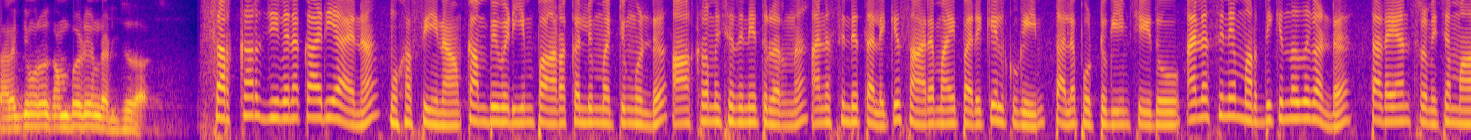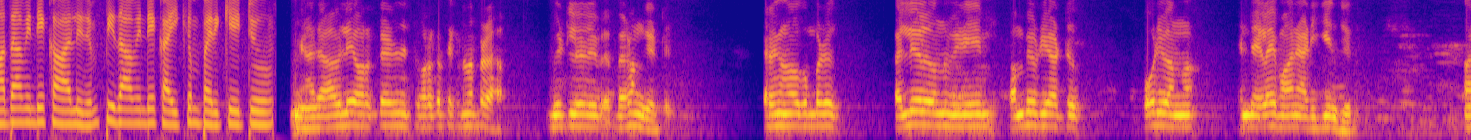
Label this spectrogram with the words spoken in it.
തലയ്ക്ക് മുറിവ് കമ്പടി കൊണ്ട് അടിച്ചതാണ് സർക്കാർ ജീവനക്കാരിയാണ് മുഹസീന. കമ്പിവടിയും പാറക്കല്ലും മറ്റും കൊണ്ട് ആക്രമിച്ചതിനെ തുടർന്ന് അനസിന്റെ തലയ്ക്ക് സാരമായി പരിക്കേൽക്കുകയും തല പൊട്ടുകയും ചെയ്തു. അനസിനെ മർദ്ദിക്കുന്നത് കണ്ട് തടയാൻ ശ്രമിച്ച മാതാവിന്റെ കാലിനും പിതാവിന്റെ കൈക്കും പരിക്കേറ്റു. ഞാൻ രാവിലെ ഉറക്കത്തിൽ കിടന്നപ്പോഴാണ് വീട്ടിലൊരു ബഹളം കേട്ട്. ഇറങ്ങി നോക്കുമ്പോൾ കല്ലുകൾ വന്ന് വീഴുകയും കമ്പി ഒടിയായിട്ട് ഓടി വന്ന് എന്റെ ഇളയ മകനെ അടിക്കുകയും ചെയ്തു. ആ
